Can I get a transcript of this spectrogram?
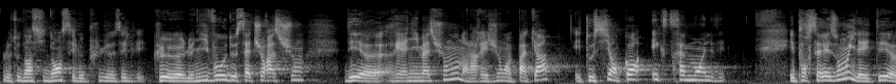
le taux d'incidence est le plus élevé. Que le niveau de saturation des réanimations dans la région PACA est aussi encore extrêmement élevé. Et pour ces raisons, il a été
